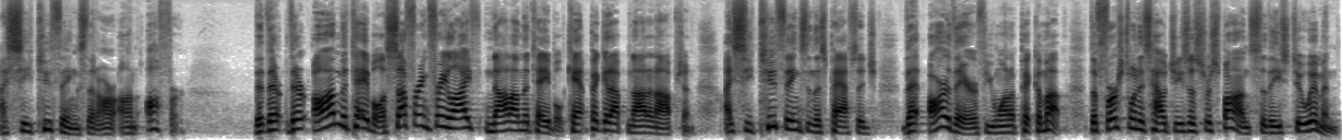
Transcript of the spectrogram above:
I see two things that are on offer. That they're, they're on the table. A suffering free life, not on the table. Can't pick it up, not an option. I see two things in this passage that are there if you want to pick them up. The first one is how Jesus responds to these two women.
